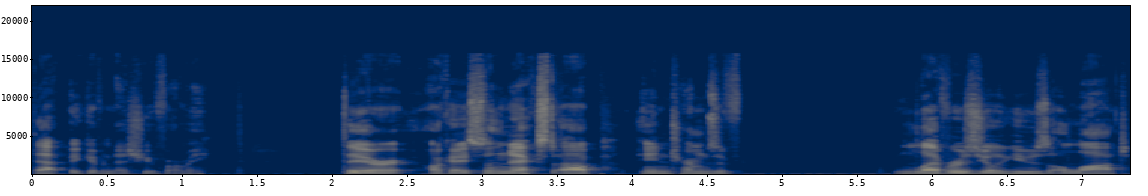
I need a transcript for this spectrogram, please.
that big of an issue for me. There, okay, so the next up in terms of levers you'll use a lot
